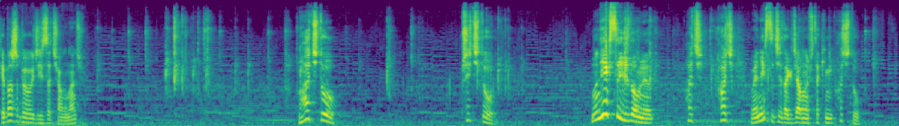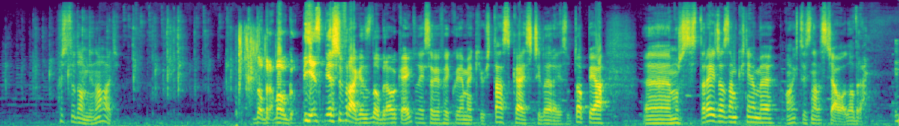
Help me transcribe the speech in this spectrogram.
Chyba, żeby go gdzieś zaciągnąć. No chodź tu! Przyjdź tu! No nie chcę iść do mnie! Chodź, chodź! Bo ja nie chcę cię tak dziabnąć w takim... Chodź tu! Chodź tu do mnie, no chodź! Dobra, mam go! Jest pierwszy fragens, dobra, okej. Tutaj sobie fejkujemy jakiegoś taska, jest chillera, jest utopia. Eee, może ze storage'a zamkniemy. Oj, ktoś znalazł ciało, dobra. Y,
